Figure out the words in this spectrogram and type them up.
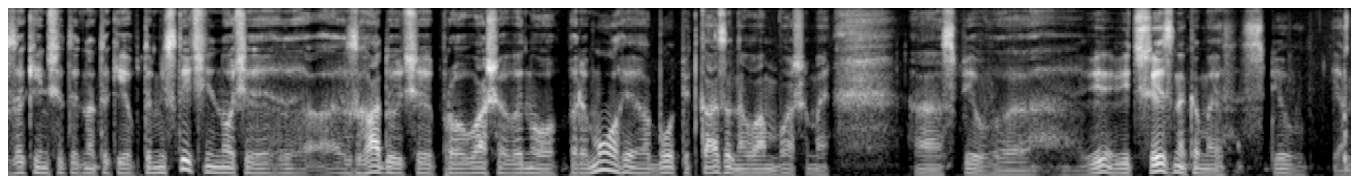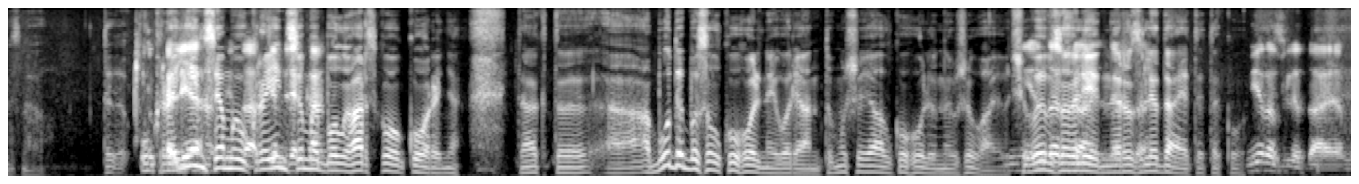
закінчити на такій оптимістичні ночі, е, згадуючи про ваше вино перемоги або підказане вам вашими е, спів е, спів, я не знаю. Українцями, українцями болгарського кореня. Так, то, а, буде безалкогольний варіант, тому що я алкоголю не вживаю. Чи Ні, ви взагалі жаль, не жаль. розглядаєте таку? Не розглядаємо.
